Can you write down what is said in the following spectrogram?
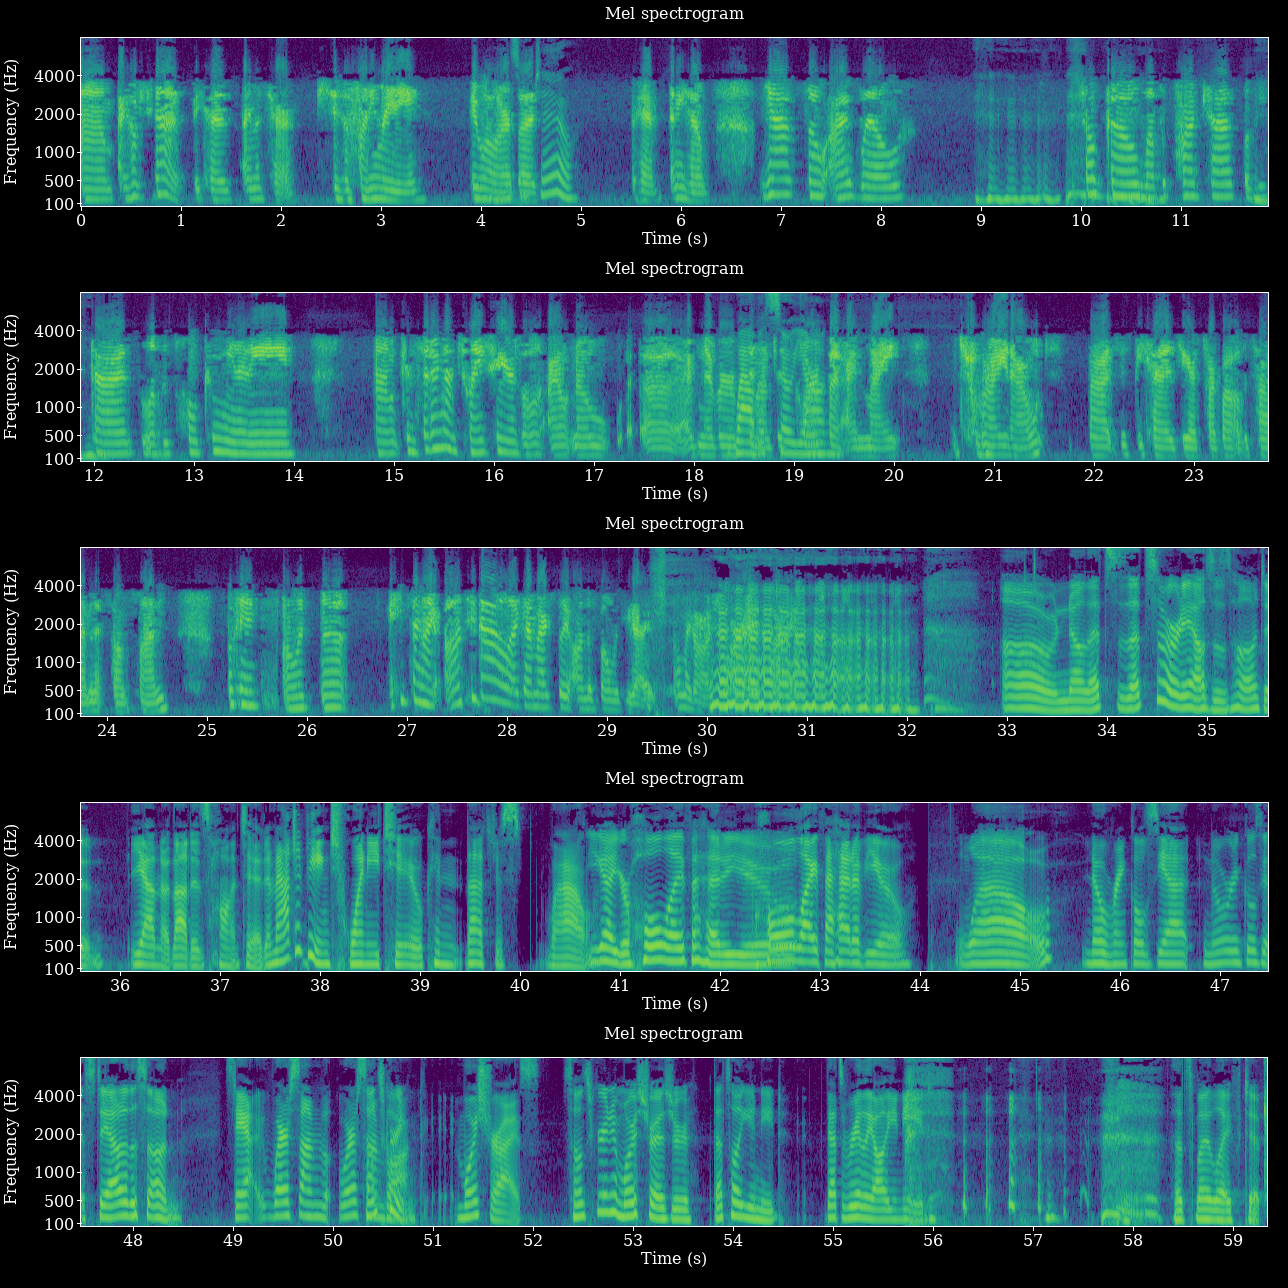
Um, I hope she does because I miss her. She's a funny lady. You all are, but too. Okay. Anyhow, yeah. So I will. shall go. Love the podcast. Love you guys. Love this whole community. Um, considering I'm 22 years old, I don't know. Uh, I've never Wow, been on that's so Discord, young. but I might try it out. Uh, just because you guys talk about it all the time and it sounds fun. Okay, I'll let. Uh, I keep saying like, I'll let you know. Like I'm actually on the phone with you guys. Oh my gosh. All right, bye. Oh no, that's that's sorority house is haunted. yeah, no, that is haunted. Imagine being 22. Can that just wow? You got your whole life ahead of you. Whole life ahead of you. Wow. No wrinkles yet. No wrinkles yet. Stay out of the sun. Stay out, wear sun wear Sunscreen. sunblock. Moisturize. Sunscreen and moisturizer. That's all you need. That's really all you need. That's my life tip.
